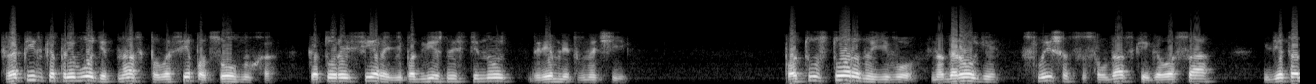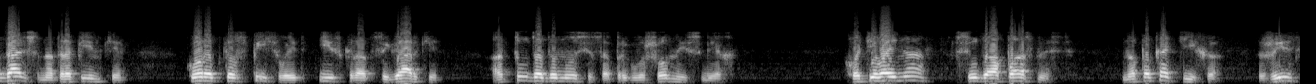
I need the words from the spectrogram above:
Тропинка приводит нас к полосе подсолнуха, которая серой неподвижной стеной дремлет в ночи. По ту сторону его, на дороге, слышатся солдатские голоса, где-то дальше, на тропинке, коротко вспихивает искра от цигарки, Оттуда доносится приглушенный смех. Хоть и война, всюду опасность, но пока тихо, жизнь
